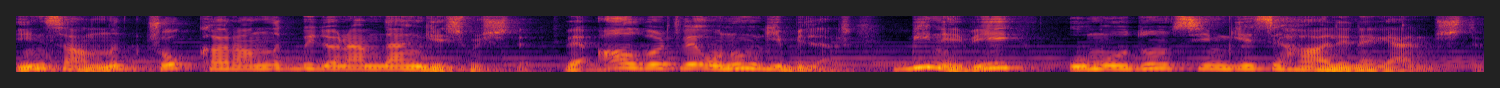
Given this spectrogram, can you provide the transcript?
insanlık çok karanlık bir dönemden geçmişti. Ve Albert ve onun gibiler bir nevi umudun simgesi haline gelmişti.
